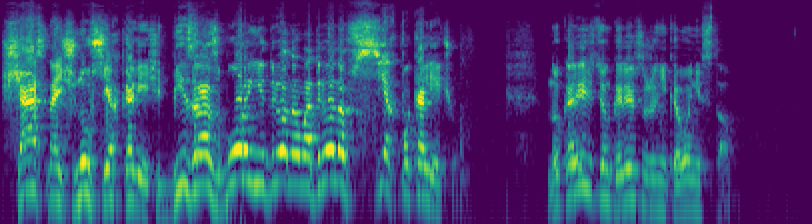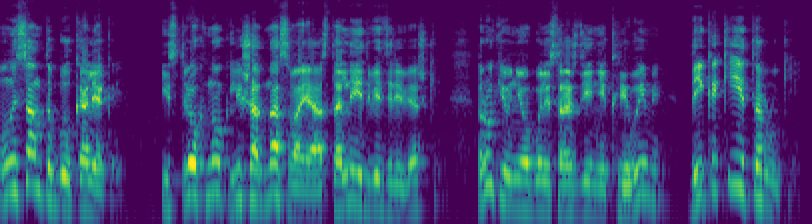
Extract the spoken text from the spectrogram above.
сейчас начну всех калечить. Без разбора ядрена-матрена всех покалечу». Но калечить он, конечно же, никого не стал. Он и сам-то был калекой. Из трех ног лишь одна своя, остальные две деревяшки. Руки у него были с рождения кривыми, да и какие это руки.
